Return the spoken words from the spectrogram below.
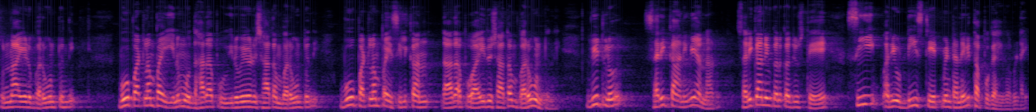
సున్నా ఏడు బరువు ఉంటుంది. భూపటలంపై ఇనుము దాదాపు ఇరవై ఏడు శాతం బరువు ఉంటుంది. భూపటలంపై సిలికాన్ దాదాపు ఐదు శాతం బరువు ఉంటుంది. వీటిలో సరికానివి అన్నాడు. సరికానివి కనుక చూస్తే సి మరియు డి స్టేట్మెంట్ అనేవి తప్పుగా ఇవ్వబడ్డాయి.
